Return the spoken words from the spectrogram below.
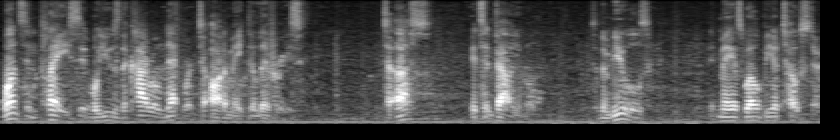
Once in place, it will use the Chiral network to automate deliveries. To us, it's invaluable. To the mules, it may as well be a toaster.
